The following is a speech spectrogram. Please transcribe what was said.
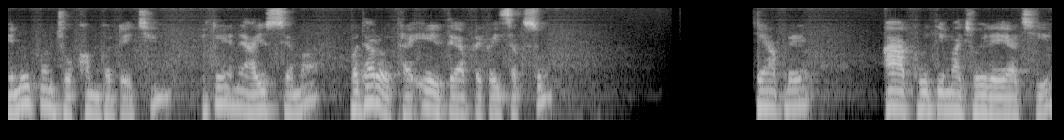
એનું પણ જોખમ ઘટે છે. એટલે એને આયુષ્યમાં વધારો થાય એ રીતે આપણે કહી શકશું. જે આપણે આ આકૃતિમાં જોઈ રહ્યા છીએ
